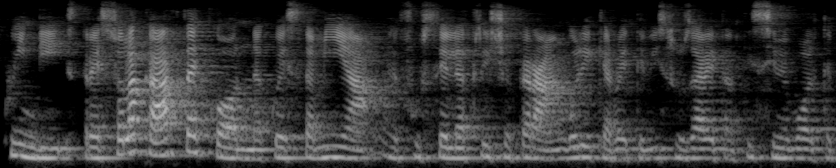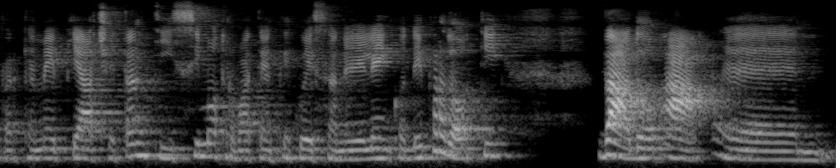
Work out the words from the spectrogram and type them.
Quindi stresso la carta e con questa mia eh, fustellatrice per angoli che avete visto usare tantissime volte perché a me piace tantissimo, trovate anche questa nell'elenco dei prodotti, vado a eh,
